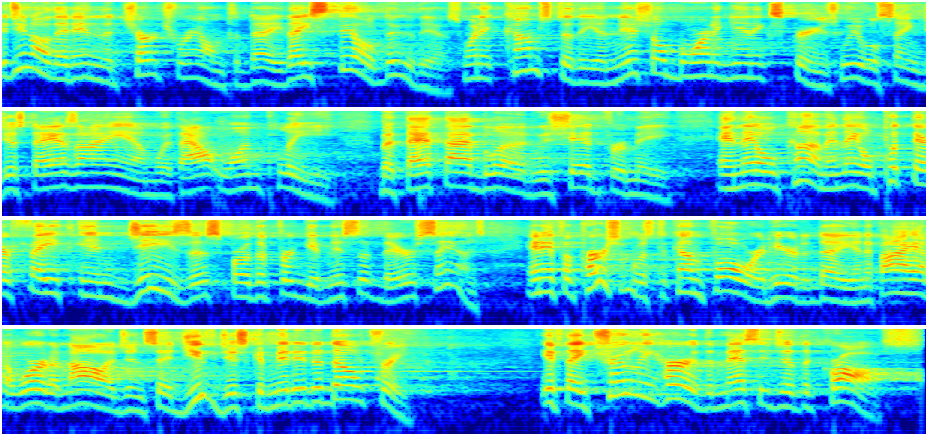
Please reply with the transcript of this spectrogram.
Did you know that in the church realm today, they still do this? When it comes to the initial born again experience, we will sing, Just as I am, without one plea, but that thy blood was shed for me and they'll come and they'll put their faith in Jesus for the forgiveness of their sins. And if a person was to come forward here today, and if I had a word of knowledge and said, You've just committed adultery, if they truly heard the message of the cross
